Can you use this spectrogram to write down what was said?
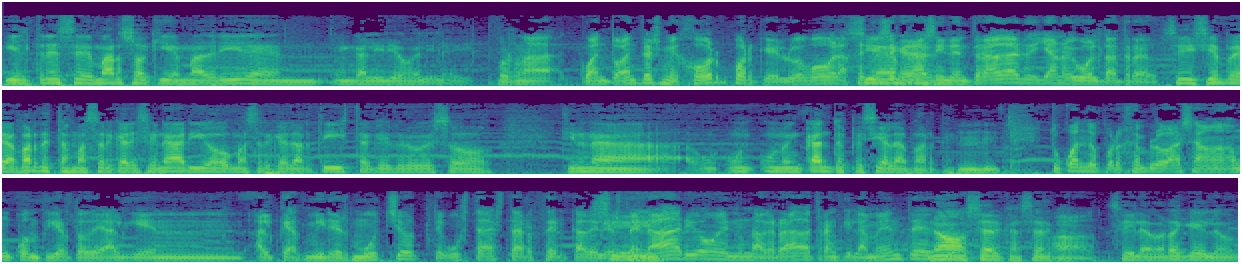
y el 13 de marzo aquí en Madrid, en, en Galileo Galilei. Pues nada, cuanto antes mejor, porque luego la gente se Siempre. queda sin entradas y ya no hay vuelta atrás. Sí, siempre, aparte estás más cerca del escenario, más cerca del artista, que creo que eso tiene una, un, un encanto especial aparte. Tú cuando, por ejemplo, vas a un concierto de alguien al que admires mucho, ¿te gusta estar cerca del Sí. escenario, en una grada tranquilamente? No, cerca, cerca. Ah. Sí, la verdad que lo,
